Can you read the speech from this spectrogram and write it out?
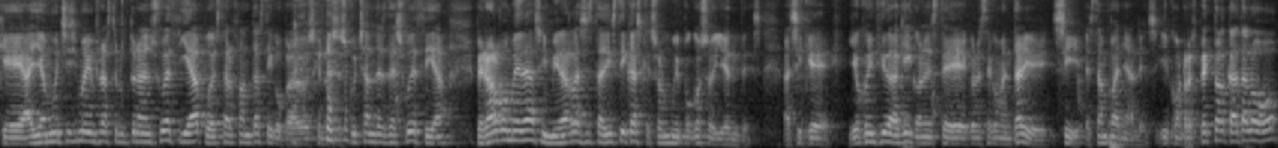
que haya muchísima infraestructura en Suecia puede estar fantástico para los que nos escuchan desde Suecia, pero algo me da sin mirar las estadísticas que son muy pocos oyentes. Así que yo coincido aquí con este, con este comentario y sí, están pañales. Y con respecto al catálogo,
